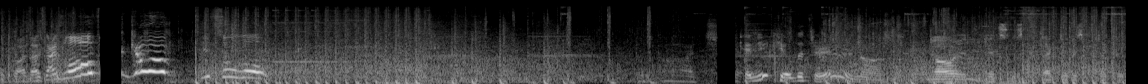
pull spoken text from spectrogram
Oh god, that guy's low! F***ing Kill him! He's so low! God, Can you kill the turret or not? No, it, it's, it's protected, it's protected.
